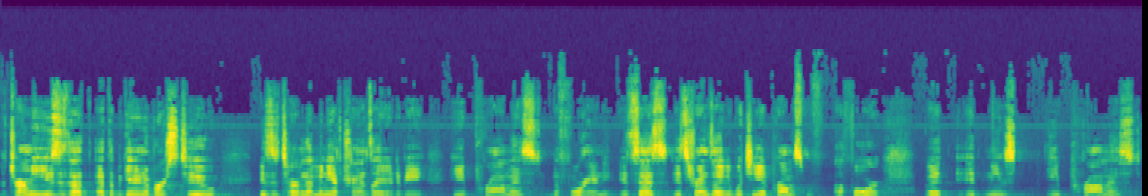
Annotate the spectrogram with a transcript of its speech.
The term he uses at, at the beginning of verse 2 is a term that many have translated to be he promised beforehand. It says it's translated which he had promised before, uh, but it means he promised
